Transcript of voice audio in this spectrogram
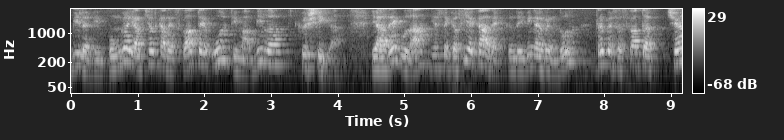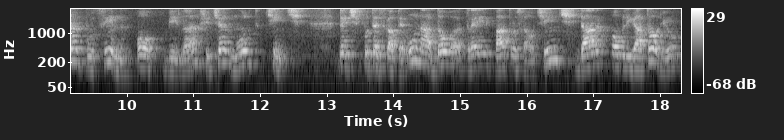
bile din pungă, iar cel care scoate ultima bilă câștigă. Iar regula este că fiecare, când îi vine rândul, trebuie să scoată cel puțin o bilă și cel mult cinci. Deci puteți scoate una, două, trei, patru sau cinci, dar obligatoriu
